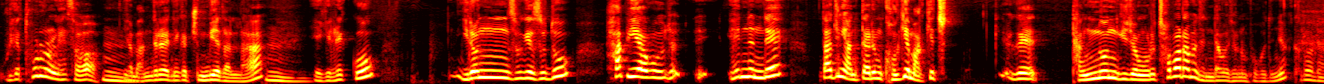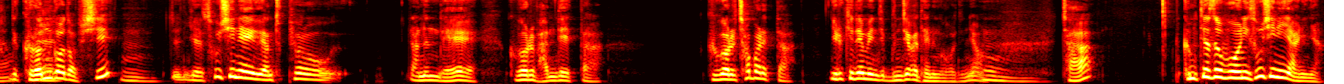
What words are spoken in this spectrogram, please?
우리가 토론을 해서 음. 이거 만들어야 되니까 준비해 달라 음. 얘기를 했고 이런 속에서도 합의하고 했는데 나중에 안 따르면 거기에 맞게 처, 그 당론 규정으로 처벌하면 된다고 저는 보거든요. 그러네요. 근데 그런 네. 것 없이 음. 이제 소신에 의한 투표라는데 그거를 반대했다. 그거를 처벌했다. 이렇게 되면 이제 문제가 되는 거거든요. 음. 자, 금태섭 의원이 소신이 아니냐.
